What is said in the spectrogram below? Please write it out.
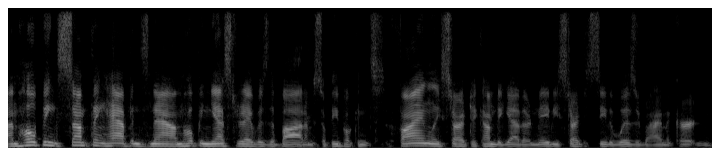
I'm hoping something happens now. I'm hoping yesterday was the bottom so people can finally start to come together and maybe start to see the wizard behind the curtain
